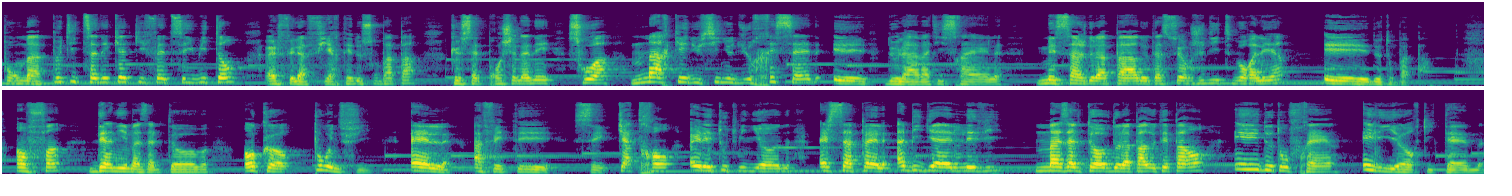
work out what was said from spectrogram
pour ma petite Sadeket qui fête ses 8 ans. Elle fait la fierté de son papa. Que cette prochaine année soit marquée du signe du Chesed et de la Havat Israël. Message de la part de ta sœur Judith Voralea et de ton papa. Enfin, Dernier Mazal Tov, encore pour une fille. Elle a fêté ses 4 ans, elle est toute mignonne, elle s'appelle Abigail Levy. Mazal Tov de la part de tes parents et de ton frère Elior qui t'aime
